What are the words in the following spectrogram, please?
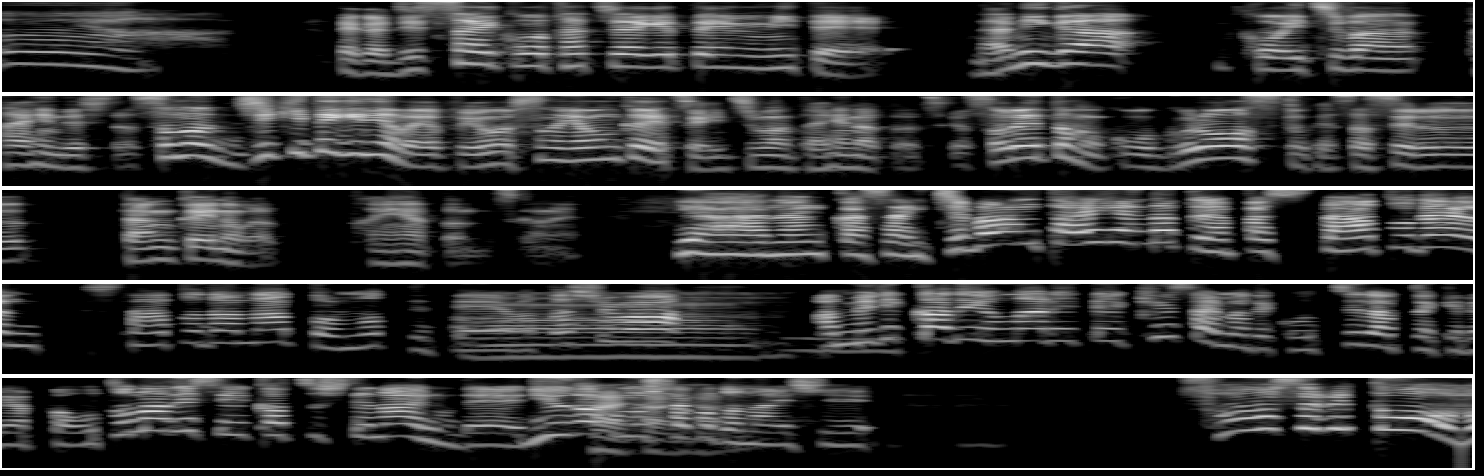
う。うん。だから実際こう立ち上げてみて、何がこう一番大変でした？その時期的にはやっぱよその4ヶ月が一番大変だったんですか？それともこうグロースとかさせる段階のが大変だったんですかね？いやーなんかさ、一番大変だったのはやっぱりスタートだよ、スタートだなと思ってて、私はは、アメリカで生まれて9歳までこっちだったけど、やっぱ大人で生活してないので、留学もしたことないし、そうすると、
